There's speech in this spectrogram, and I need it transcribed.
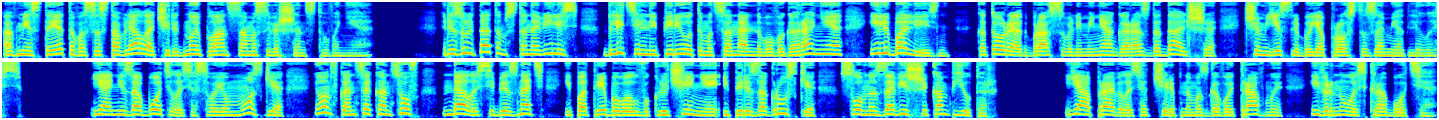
а вместо этого составляла очередной план самосовершенствования. Результатом становились длительный период эмоционального выгорания или болезнь, которые отбрасывали меня гораздо дальше, чем если бы я просто замедлилась. Я не заботилась о своем мозге, и он в конце концов дал о себе знать и потребовал выключения и перезагрузки, словно зависший компьютер. Я оправилась от черепно-мозговой травмы и вернулась к работе.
